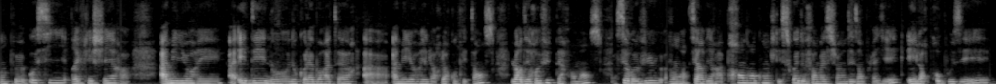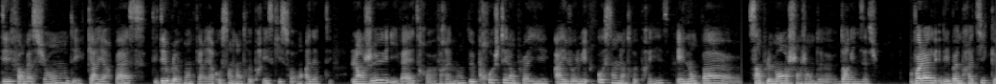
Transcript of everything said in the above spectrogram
on peut aussi réfléchir améliorer, à aider nos, collaborateurs à améliorer leurs compétences lors des revues de performance. Ces revues vont servir à prendre en compte les souhaits de formation des employés et leur proposer des formations, des carrières passes, des développements de carrière au sein de l'entreprise qui seront adaptés. L'enjeu, il va être vraiment de projeter l'employé à évoluer au sein de l'entreprise et non pas euh, simplement en changeant d'organisation. Voilà les bonnes pratiques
